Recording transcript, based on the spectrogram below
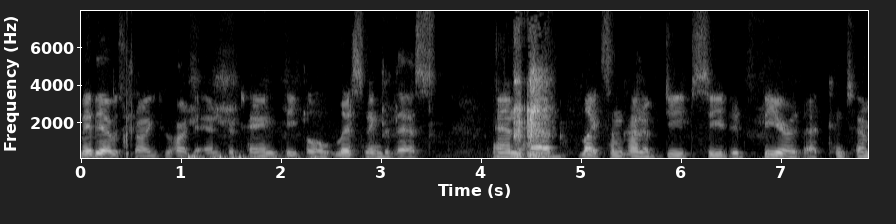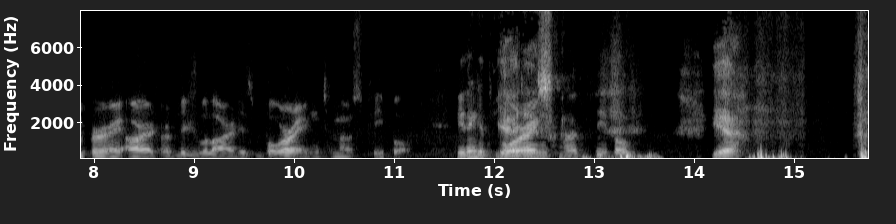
Maybe I was trying too hard to entertain people listening to this, and had like some kind of deep-seated fear that contemporary art or visual art is boring to most people. Do you think it's Yeah, boring is. to most people? yeah.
